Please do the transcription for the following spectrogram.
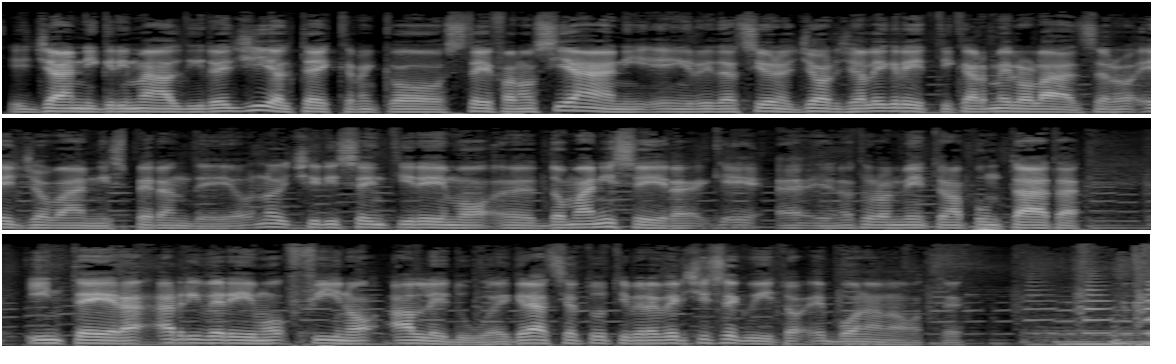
Gianni Grimaldi in regia, il tecnico Stefano Siani e in redazione Giorgio Allegretti, Carmelo Lazzaro e Giovanni Sperandeo. Noi ci risentiremo eh, domani sera, che è naturalmente una puntata intera, arriveremo fino alle 2. Grazie a tutti per averci seguito e buonanotte.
